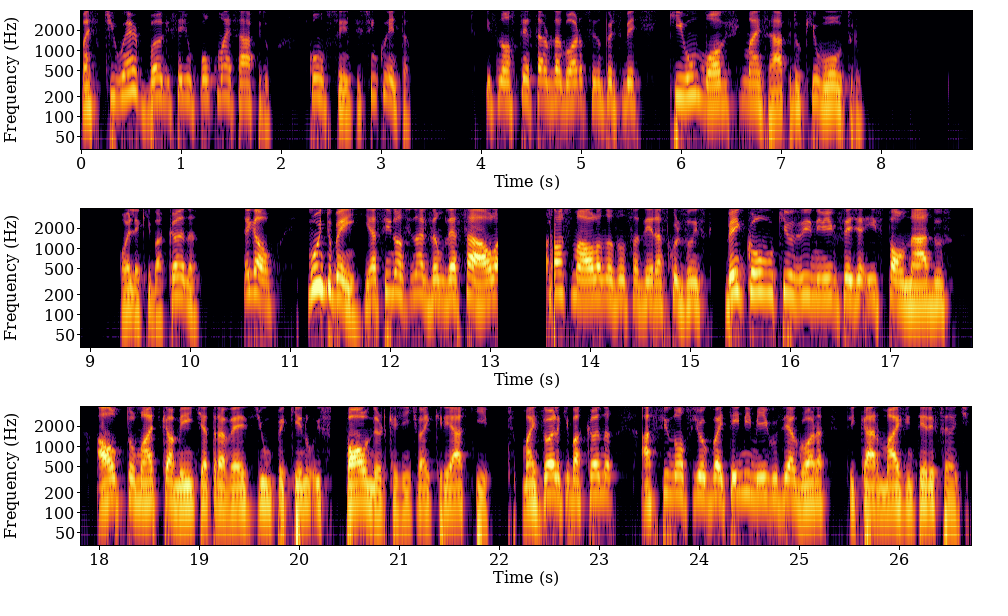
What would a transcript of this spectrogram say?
mas que o airbug seja um pouco mais rápido, com 150. E se nós testarmos agora, vocês vão perceber que um move-se mais rápido que o outro. Olha que bacana. Legal. Muito bem. E assim nós finalizamos essa aula. Na próxima aula nós vamos fazer as colisões, bem como que os inimigos sejam spawnados automaticamente através de um pequeno spawner que a gente vai criar aqui. Mas olha que bacana, assim nosso jogo vai ter inimigos e agora ficar mais interessante.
